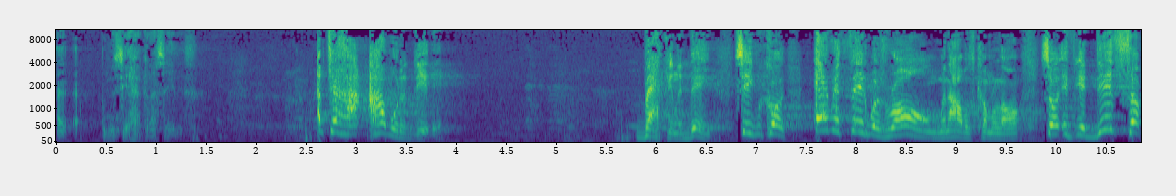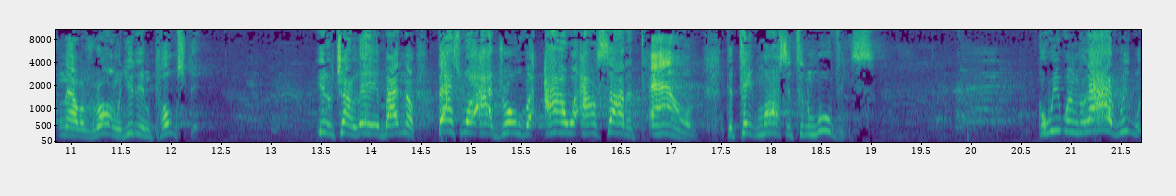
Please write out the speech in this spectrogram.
uh, let me see, how can I say this? I'll tell you how I would have did it back in the day. See, because everything was wrong when I was coming along. So if you did something that was wrong, you didn't post it. You know, trying to let everybody know. That's why I drove an hour outside of town to take Marcia to the movies. But we weren't allowed. We,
